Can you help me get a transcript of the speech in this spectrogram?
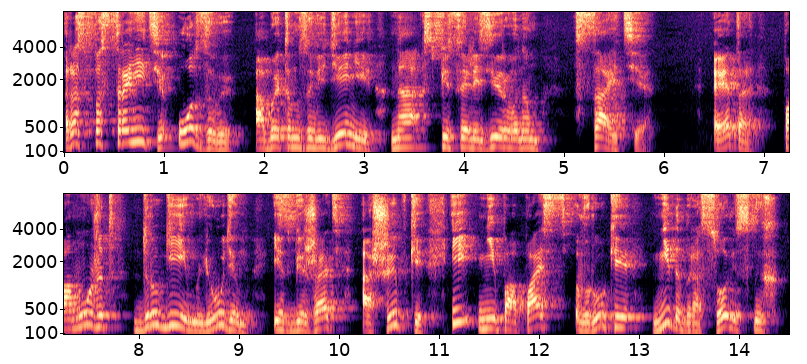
распространите отзывы об этом заведении на специализированном сайте. Это поможет другим людям избежать ошибки и не попасть в руки недобросовестных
